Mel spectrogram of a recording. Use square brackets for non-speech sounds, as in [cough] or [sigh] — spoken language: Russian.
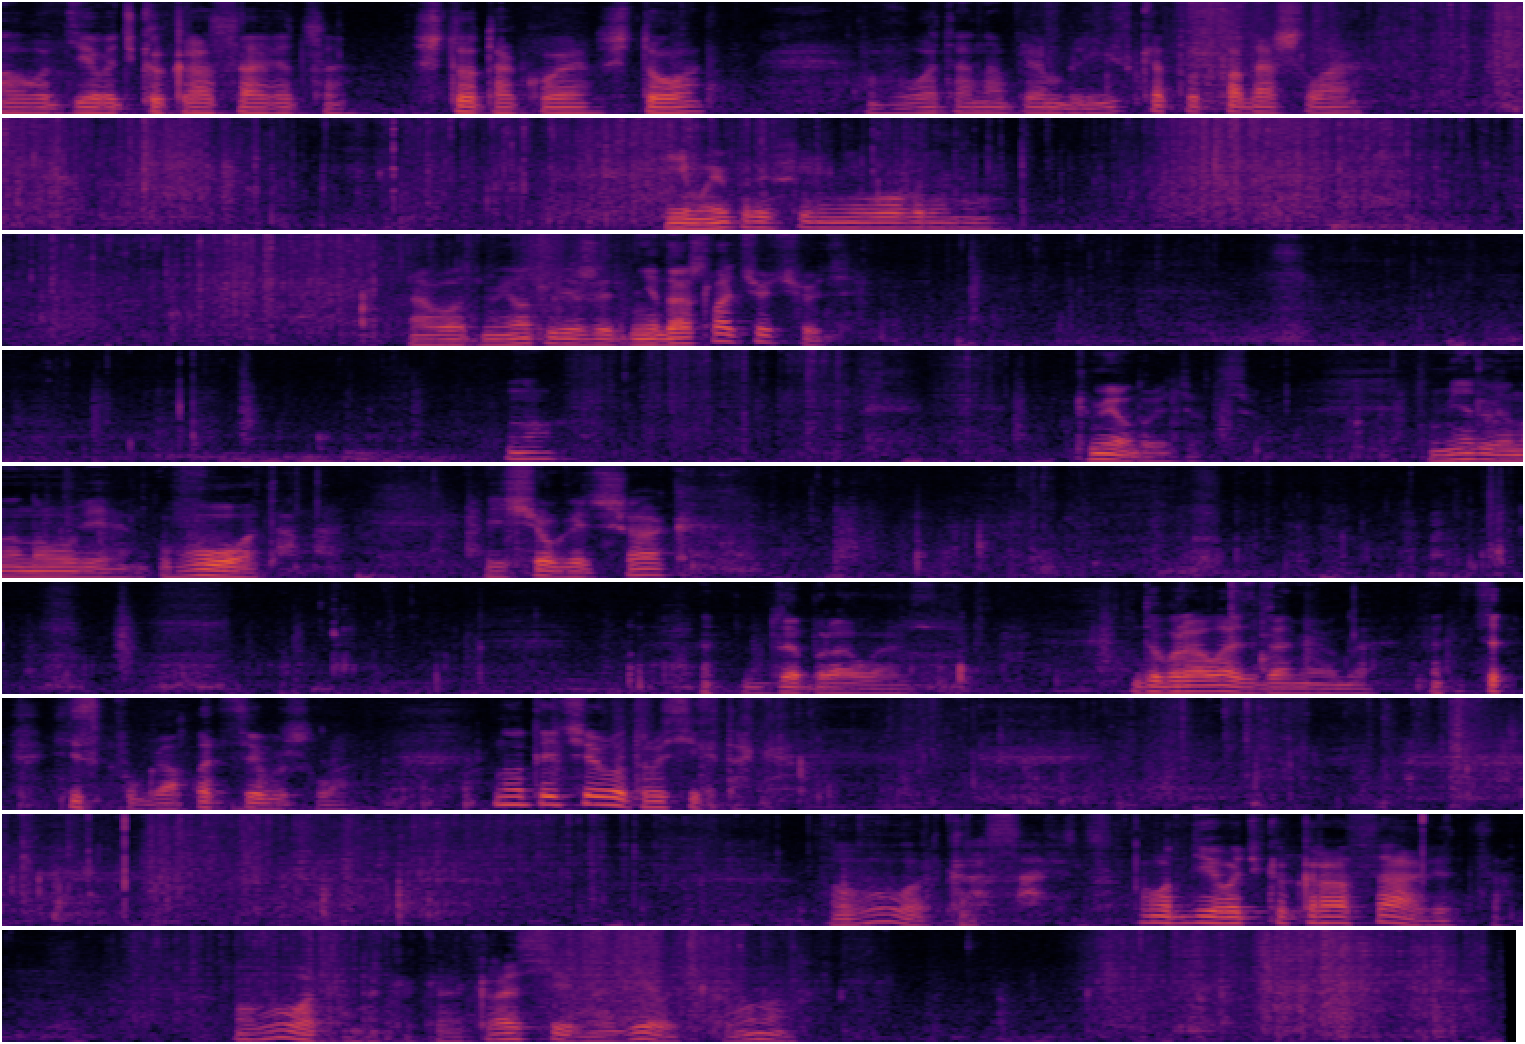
А вот девочка красавица. Что такое? Что? Вот она прям близко тут подошла. И мы пришли не вовремя. А вот мед лежит. Не дошла чуть-чуть. Ну, к меду идет все. Медленно, но уверен. Вот она. Еще, говорит, шаг. Добралась. Добралась до меда. [laughs] Испугалась и ушла. Ну ты чего, трусих так? Вот красавица. Вот девочка красавица. Вот она какая красивая девочка у нас.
